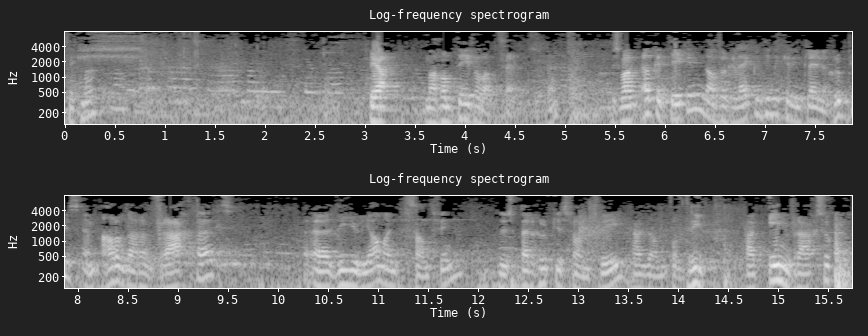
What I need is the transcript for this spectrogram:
Zeg maar. Ja, het even wat zijn. Dus maak elke tekening, dan vergelijken we die een keer in kleine groepjes en halen we daar een vraag uit eh, die jullie allemaal interessant vinden. Dus per groepjes van twee, ga ik dan, of drie, ga ik één vraag zoeken.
